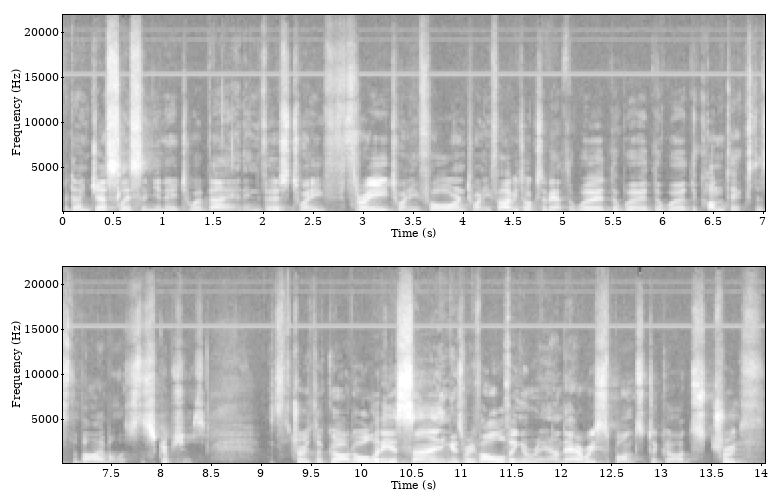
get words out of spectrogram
but don't just listen, you need to obey it. In verse 23, 24, and 25, he talks about the word, the word, the word. The context is the Bible, it's the scriptures, it's the truth of God. All that he is saying is revolving around our response to God's truth.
